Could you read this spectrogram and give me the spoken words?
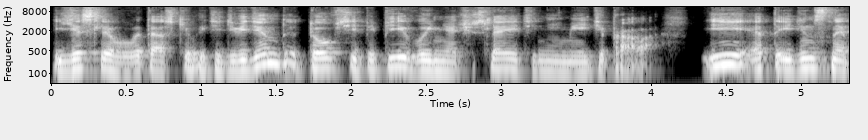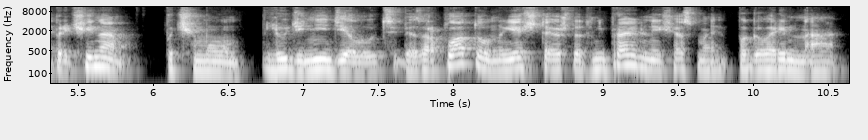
Если вы вытаскиваете дивиденды, то в CPP вы не отчисляете, не имеете права. И это единственная причина, почему люди не делают себе зарплату, но я считаю, что это неправильно, и сейчас мы поговорим на,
